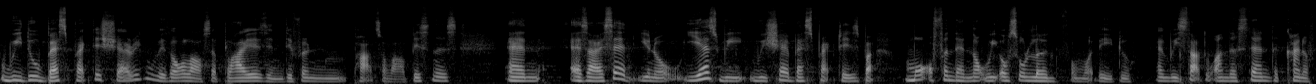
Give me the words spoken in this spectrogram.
We do best practice sharing with all our suppliers in different parts of our business. And as I said, you know, yes, we, we share best practice, but more often than not, we also learn from what they do. And we start to understand the kind of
